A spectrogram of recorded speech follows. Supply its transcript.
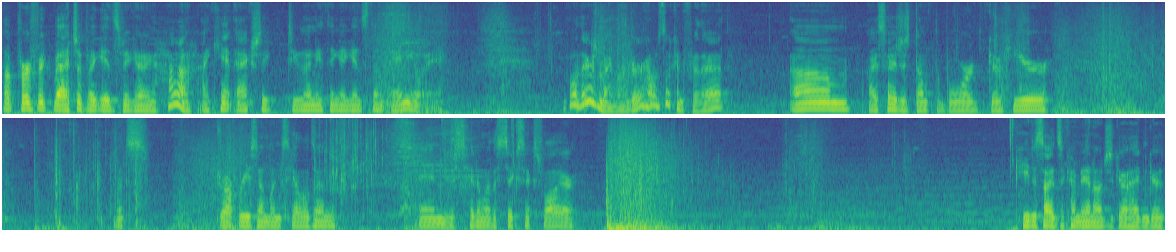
a perfect matchup against me. Going, huh? I can't actually do anything against them anyway. Well, there's my murder. I was looking for that. Um, I say I just dump the board. Go here. Let's drop reassembling skeleton and just hit him with a 6-6 flyer. He decides to come in, I'll just go ahead and go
